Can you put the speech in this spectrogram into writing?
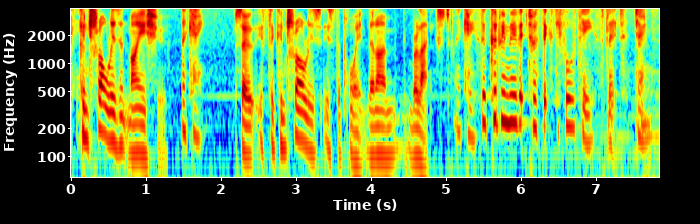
Okay. Control isn't my issue. Okay. So if the control is, is the point, then I'm relaxed. Okay, so could we move it to a 60-40 split, James?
